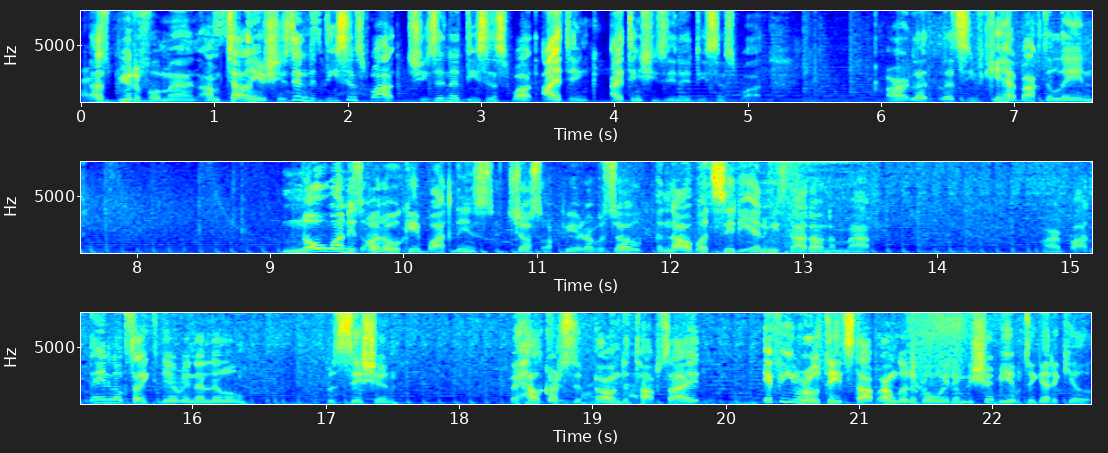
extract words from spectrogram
That's beautiful, man. I'm telling you, she's in a decent spot. She's in a decent spot. I think. I think she's in a decent spot. All right, let, let's see if we can head back to lane. No one is oh, on. Okay, bot lane's just appeared. I was out now but see, the enemy's not on the map. All right, bot lane looks like they're in a little position. But Helcurt's on the top side. If he rotates top, I'm going to go with him. We should be able to get a kill.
